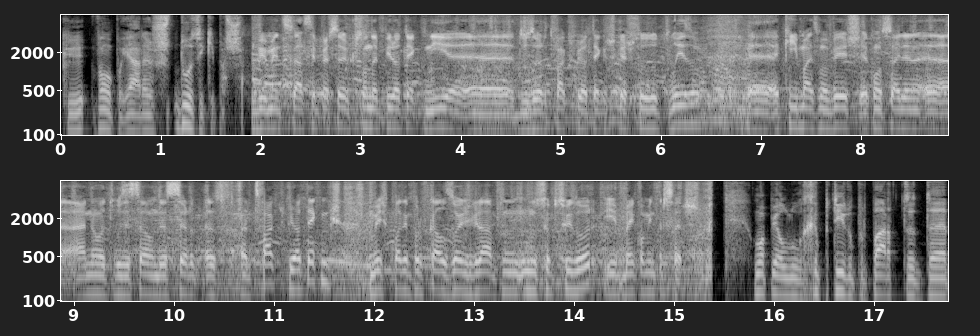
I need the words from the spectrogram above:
que vão apoiar as duas equipas. Obviamente há sempre esta questão da pirotecnia, uh, dos artefactos pirotécnicos que as pessoas utilizam. Uh, aqui, mais uma vez, aconselho a, a não utilização desses artefactos pirotécnicos, uma vez que podem provocar lesões graves no seu possuidor e bem como em terceiros. Um apelo repetido por parte da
